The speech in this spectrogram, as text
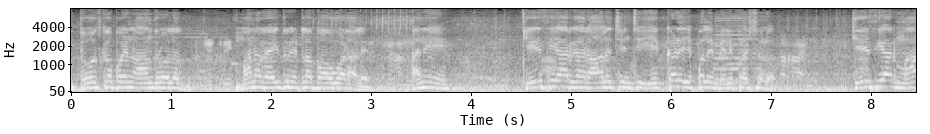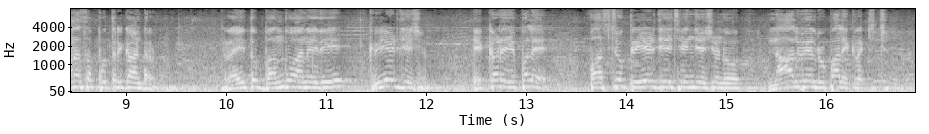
దోసుకుపోయిన ఆంధ్రలో మన రైతులు ఎట్లా బాగుపడాలి? అని కేసీఆర్ గారు ఆలోచించి ఎక్కడ చెప్పలే మేనిఫెస్టోలో. కేసీఆర్ మానస పుత్రిక అంటారు. రైతు బంధు అనేది క్రియేట్ చేసిండు. ఎక్కడ చెప్పలే? ఫస్ట్ క్రియేట్ చేసి ఏం చేసిండు? నాలుగు వేల రూపాయలు ఎకరకిచ్చిండు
